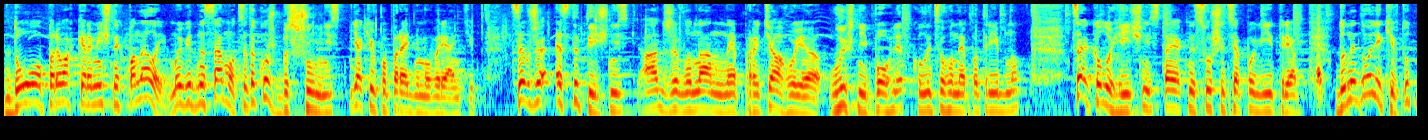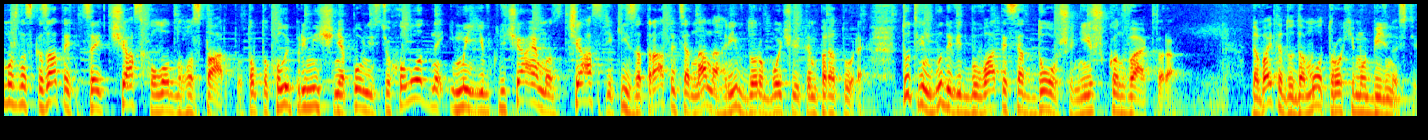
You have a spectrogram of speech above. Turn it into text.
до переваг керамічних панелей ми віднесемо це також безшумність, як і в попередньому варіанті. Це вже естетичність, адже вона не притягує лишній погляд, коли цього не потрібно. Це екологічність, так як не сушиться повітря. До недоліків тут можна сказати, це час холодного старту. Тобто, коли приміщення повністю холодне, і ми її включаємо, час, який затратиться на нагрів до робочої температури. Тут він буде відбуватися довше, ніж конвектора. Давайте додамо трохи мобільності.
